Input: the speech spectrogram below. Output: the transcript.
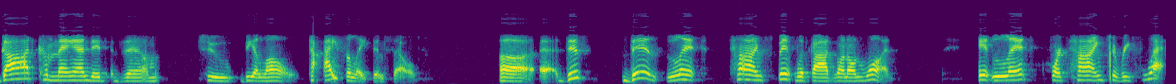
God commanded them to be alone, to isolate themselves. Uh, this then lent time spent with God one on one. It lent for time to reflect.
